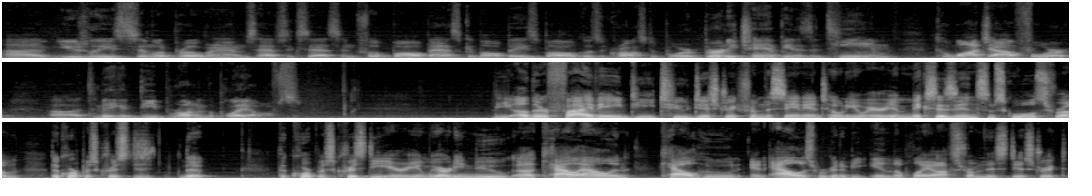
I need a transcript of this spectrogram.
Uh, usually, similar programs have success in football, basketball, baseball, goes across the board. Boerne Champion is a team to watch out for uh, to make a deep run in the playoffs. The other 5A D2 district from the San Antonio area mixes in some schools from the Corpus Christi, the, the Corpus Christi area, and we already knew uh, Calallen, Calhoun, and Alice were going to be in the playoffs from this district.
